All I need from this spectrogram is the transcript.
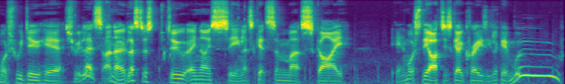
what should we do here? Should we, let's, I know, let's just do a nice scene. Let's get some uh, sky in. Watch the artist go crazy. Look at him, woo!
